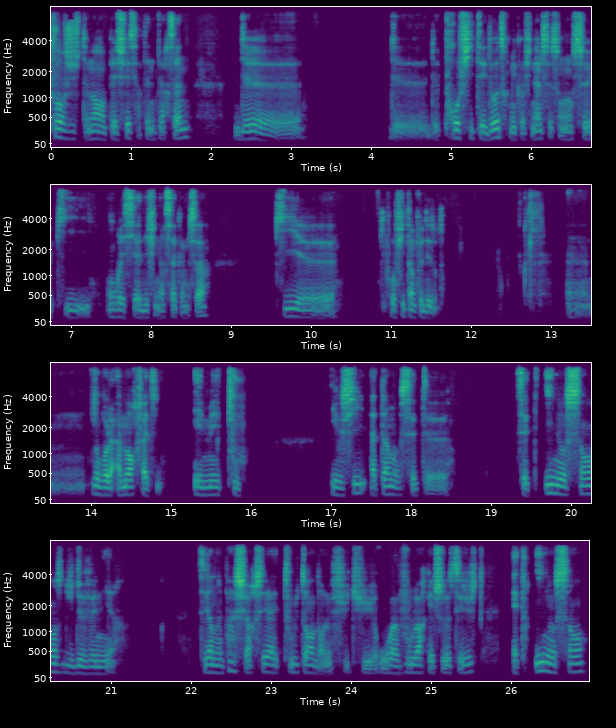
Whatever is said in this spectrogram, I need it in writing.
pour justement empêcher certaines personnes de, de, profiter d'autres, mais qu'au final, ce sont ceux qui ont réussi à définir ça comme ça, qui, euh, profitent un peu des autres. Euh, donc voilà, amor fati, aimer tout. Et aussi atteindre cette, euh, cette innocence du devenir. C'est-à-dire ne pas chercher à être tout le temps dans le futur ou à vouloir quelque chose, c'est juste être innocent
